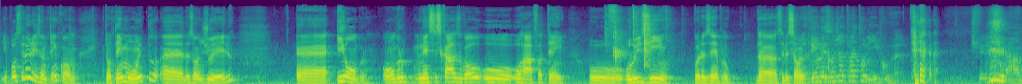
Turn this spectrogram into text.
E posterioriza, não tem como. Então tem muito é, lesão de joelho é, e ombro. Ombro, nesses casos, igual o, o Rafa tem. O, o Luizinho, por exemplo, da seleção. Eu tenho lesão de atleta olímpico, velho. Diferenciado.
